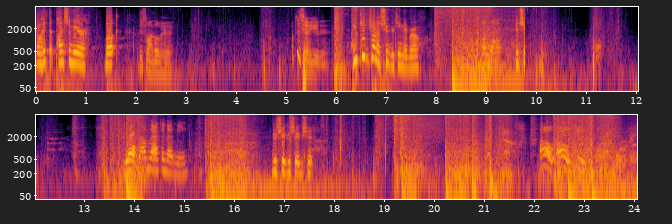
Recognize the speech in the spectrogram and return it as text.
Yo, hit the punch the mirror, Buck. This someone over here. I'm just hearing you then. You keep trying to shoot your teammate, bro. I'm not. Good shit. Walk. Stop laughing at me. Good shit. Good shit. Good shit. Oh, oh, shoot. One on four remaining.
